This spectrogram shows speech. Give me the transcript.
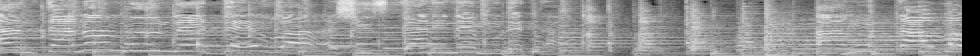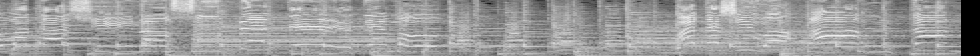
あんたの胸では静かに眠れた。あんたは私のすべてでも私はあんたの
